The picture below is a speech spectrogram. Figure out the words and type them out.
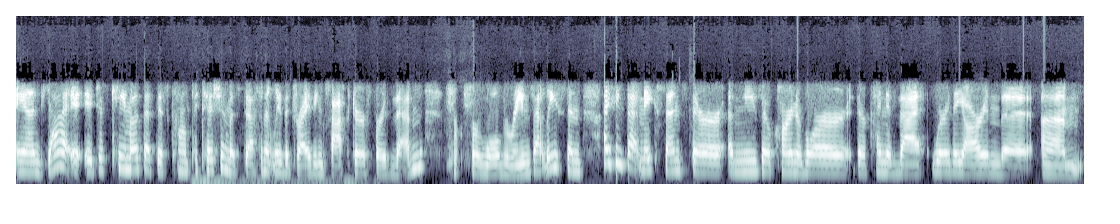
and yeah, it, it, just came out that this competition was definitely the driving factor for them, for, for, Wolverines at least. And I think that makes sense. They're a mesocarnivore. They're kind of that where they are in the um,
